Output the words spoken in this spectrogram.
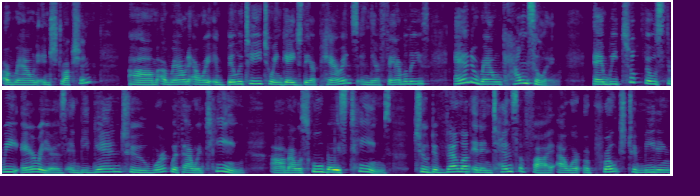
around instruction, um, around our ability to engage their parents and their families, and around counseling. And we took those three areas and began to work with our team, um, our school based teams, to develop and intensify our approach to meeting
